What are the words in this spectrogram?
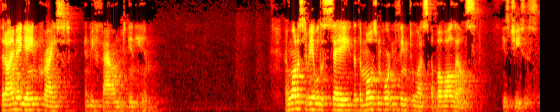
that I may gain Christ and be found in him. I want us to be able to say that the most important thing to us above all else is Jesus.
